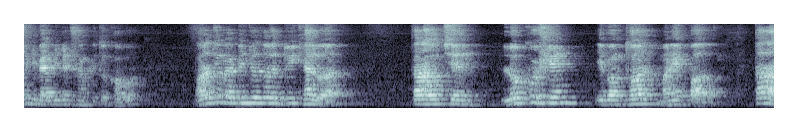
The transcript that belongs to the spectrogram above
সেটি ব্যাডমিন্টন সংক্রান্ত খবর। ভারতীয় ব্যাডমিন্টন দলের দুই খেলোয়াড়, তারা হচ্ছেন লক্ষ্য সেন এবং থর মানে পাল তারা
